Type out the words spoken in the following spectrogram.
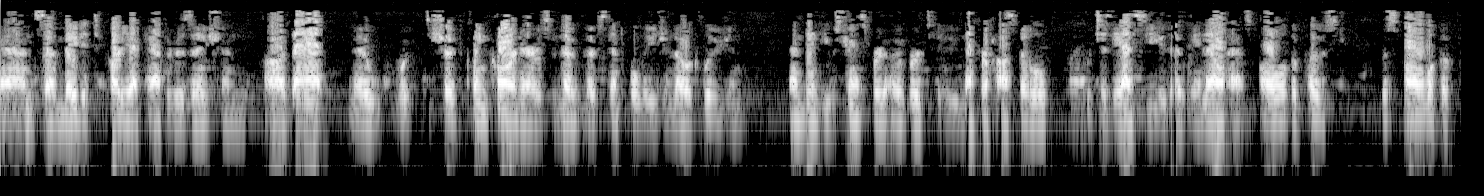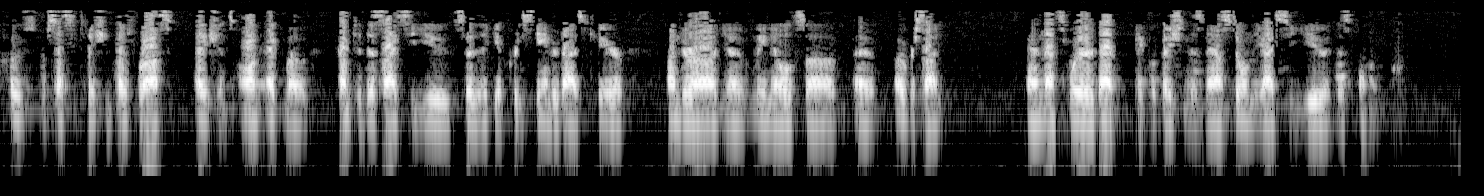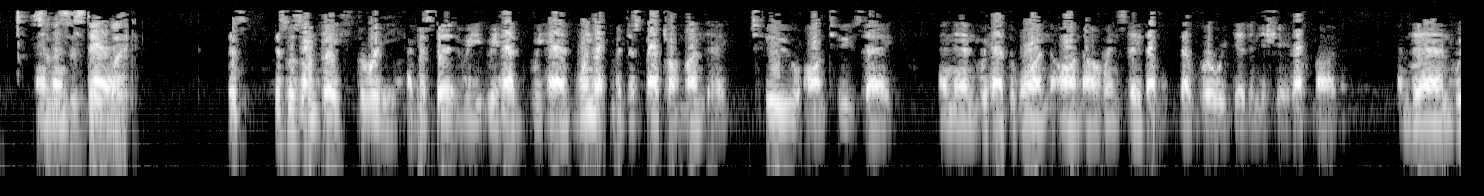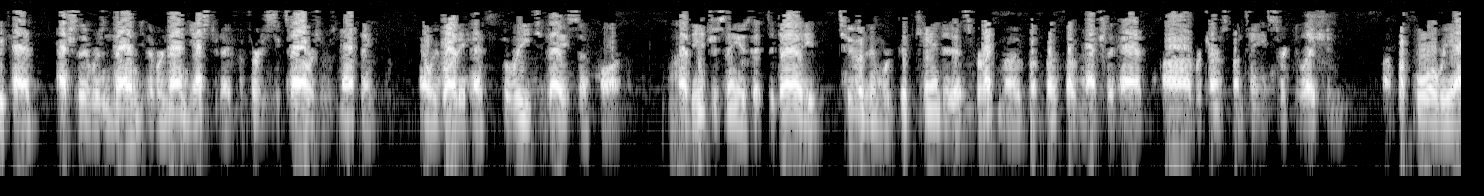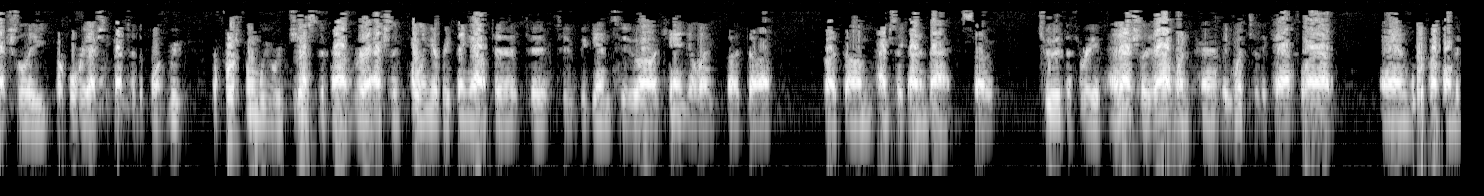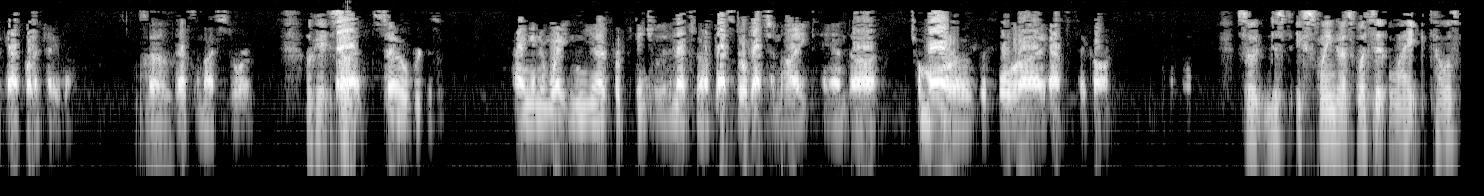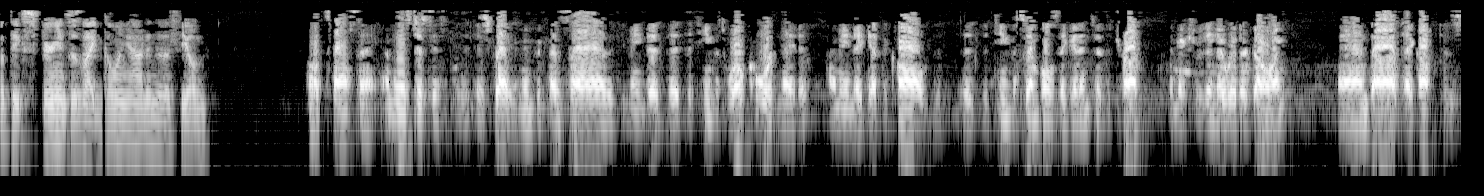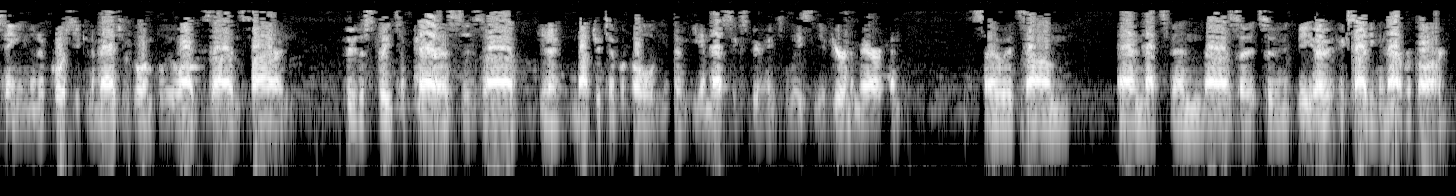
and so made it to cardiac catheterization. Uh, that you know showed clean coronaries, no, no stentable lesion, no occlusion. And then he was transferred over to Necker Hospital, which is the ICU that Lionel has. All of the post all of the post-resuscitation, post-ROSC patients on ECMO come to this ICU so they get pretty standardized care under, uh, you know, Lionel's uh, uh, oversight. And that's where that particular patient is now, still in the ICU at this point. So and this is day what? This this was on day three. I guess that we we had we had one ECMO dispatch on Monday, two on Tuesday, and then we had the one on uh, Wednesday that that where we did initiate ECMO, and then we've had actually there was none there were none yesterday for 36 hours there was nothing, and we've already had three today so far. Wow. Uh, the interesting thing is that today two of them were good candidates for ECMO, but both of them actually had uh, return spontaneous circulation before we actually before we actually got to the point. We, the first one we were just about we were actually pulling everything out to to, to begin to uh, cannulate, but uh, but um, actually got him back. So two of the three, and actually that one apparently went to the cath lab and woke up on the cath lab table. So that's a nice story. Okay, so uh, so we're just hanging and waiting, you know, for potentially the next one. I've got still got tonight and uh, tomorrow before I have to take off. So just explain to us what's it like. Tell us what the experience is like going out into the field. Oh, it's fascinating. I mean, it's just it's, it's great. I mean, because uh, I mean the, the the team is well coordinated. I mean, they get the call, the, the, the team assembles, they get into the truck, they make sure they know where they're going, and uh, take off to the scene. And of course, you can imagine going blue lights uh, and siren through the streets of Paris is uh, you know not your typical you know, EMS experience, at least if you're an American. So it's um and that's been uh, so it's uh, exciting in that regard.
